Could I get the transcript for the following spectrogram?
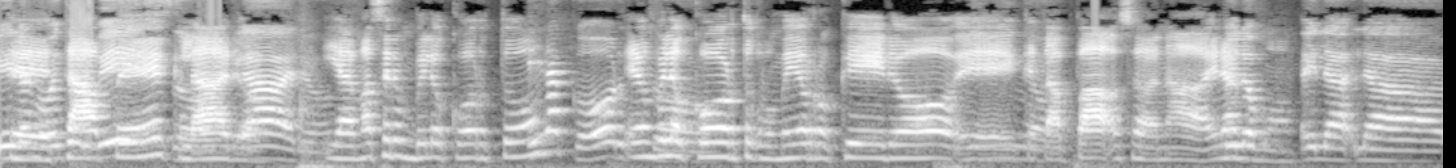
Que velo te tape, beso, claro. claro. Y además era un velo corto. Era corto. Era un velo corto, como medio rockero, eh, que tapaba, o sea, nada, era Me lo- como eh, la, la,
